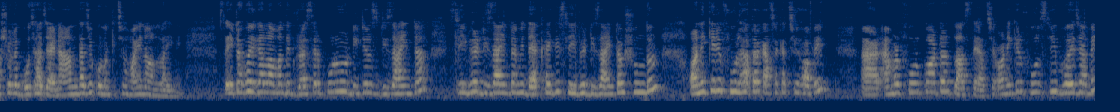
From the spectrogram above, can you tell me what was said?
আসলে বোঝা যায় না, আন্দাজে কোনো কিছু হয় না অনলাইনে তো এটা হয়ে গেল আমাদের ড্রেসের পুরো ডিটেলস ডিজাইনটা স্লিভের ডিজাইনটা আমি দেখাই দিই স্লিভের ডিজাইনটাও সুন্দর। অনেকেরই ফুল হাতার কাছাকাছি হবে, আর আমার ফোর কোয়ার্টার প্লাসে আছে। অনেকের ফুল স্লিভ হয়ে যাবে,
